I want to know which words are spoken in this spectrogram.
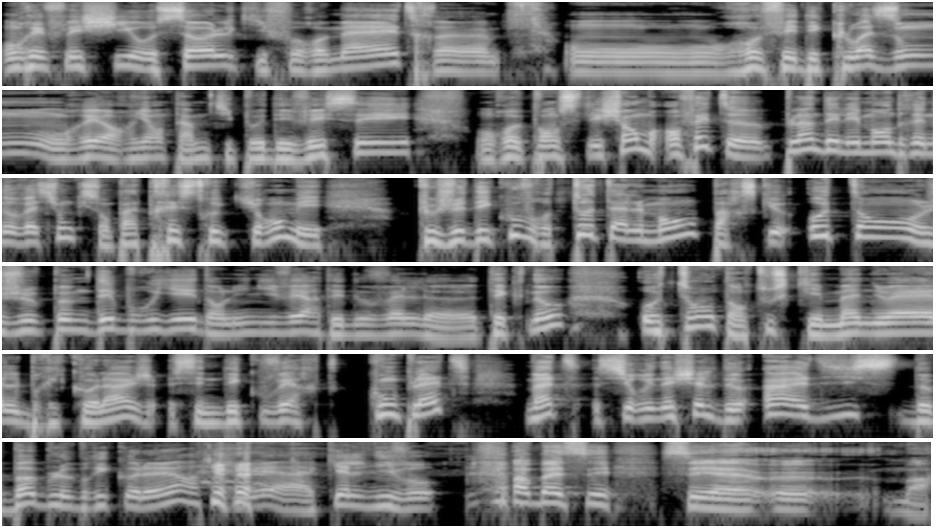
On réfléchit au sol qu'il faut remettre. euh, on refait des cloisons, on réoriente un petit peu des WC, on repense les chambres. En fait, euh, plein d'éléments de rénovation qui sont pas très structurants, mais que je découvre totalement parce que autant je peux me débrouiller dans l'univers des nouvelles euh, techno, autant dans tout ce qui est manuel, bricolage, c'est une découverte complète. Matt, sur une échelle de 1 à 10 de Bob le bricoleur, tu es à quel niveau? Ah ben c'est c'est euh, euh, bah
